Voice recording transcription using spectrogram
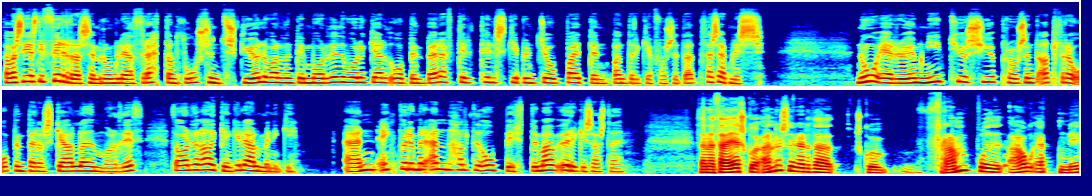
Það var síðast í fyrra sem rúmlega 13.000 skjölvarðandi morðið voru gerð ofinber eftir tilskipun Joe Biden bandaríkjafósetta þess efnis. Nú eru um 97% allra ofinbera skjalaðum morðið þá orðin aðgengileg almenningi. En einhverjum er ennhaldið óbyrtum af öryggisástæði. Þannig að það er sko, annars er það sko frambóðið á efni,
